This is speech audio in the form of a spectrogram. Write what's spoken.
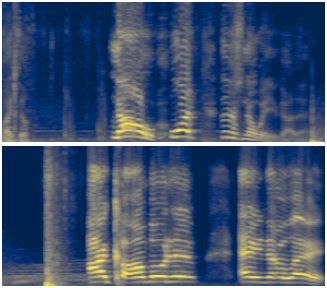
Michael. No! What? There's no way you got that. I comboed him. Ain't no way.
